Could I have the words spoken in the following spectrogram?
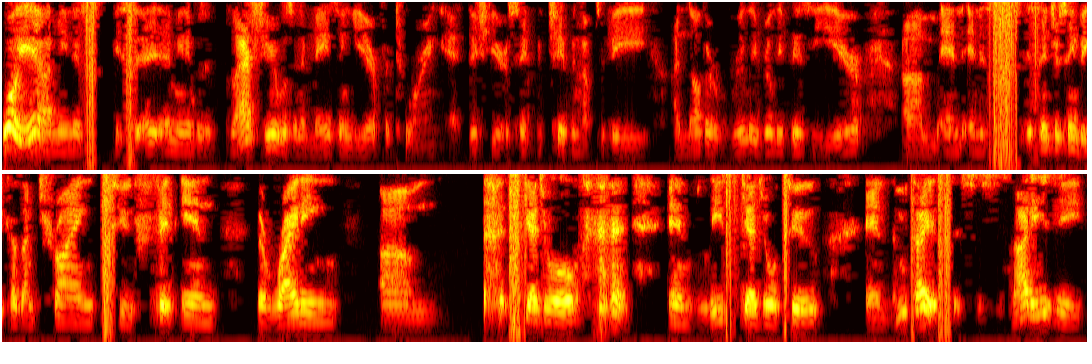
Well, yeah, I mean, it's, it's, I mean, it was, last year was an amazing year for touring, and this year is shaping- up to be another really, really busy year. Um, and, and it's, it's interesting because I'm trying to fit in the writing, um, schedule and release schedule too. And let me tell you, it's, it's, just- it's not easy,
